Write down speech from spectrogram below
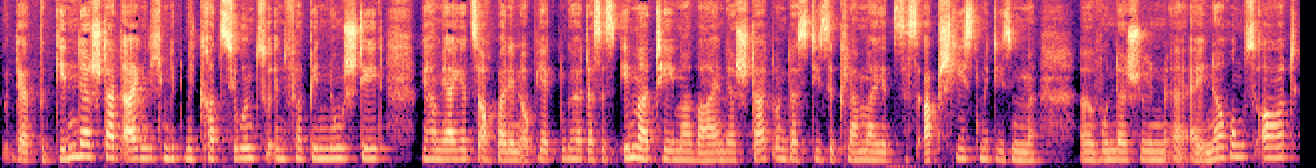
der Beginn der Stadt eigentlich mit Migration zu, in Verbindung steht. Wir haben ja jetzt auch bei den Objekten gehört, dass es immer Thema war in der Stadt und dass diese Klammer jetzt das abschließt mit diesem äh, wunderschönen äh, Erinnerungsort,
